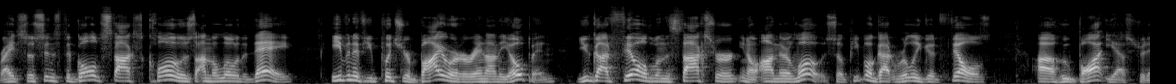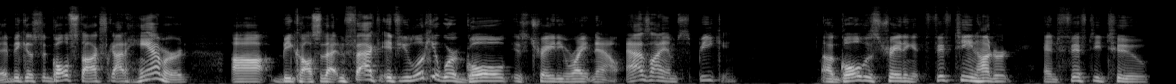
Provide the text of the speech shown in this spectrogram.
right? So since the gold stocks closed on the low of the day even if you put your buy order in on the open, you got filled when the stocks were, you know, on their lows. So people got really good fills uh, who bought yesterday because the gold stocks got hammered uh, because of that. In fact, if you look at where gold is trading right now, as I am speaking, uh, gold is trading at fifteen hundred and fifty-two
